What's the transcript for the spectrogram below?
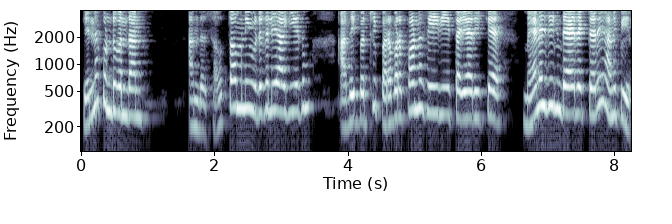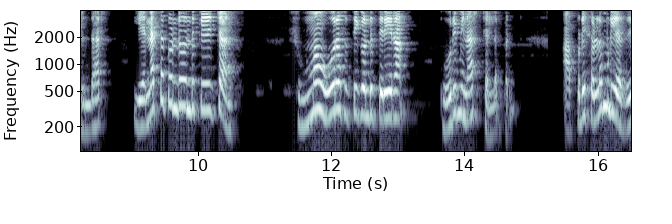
என்ன கொண்டு வந்தான்? அந்த சவுத்தாமணி விடுதலை ஆகியதும் அதை பற்றி பரபரப்பான செய்தியை தயாரிக்க மேனேஜிங் டைரக்டரை அனுப்பியிருந்தார். என்னத்தை கொண்டு வந்து கிழிச்சான்? சும்மா ஊரை சுற்றி கொண்டு திரியிறான் உருமினார் செல்லப்பன். அப்படி சொல்ல முடியாது.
